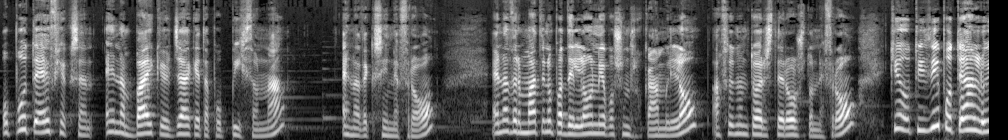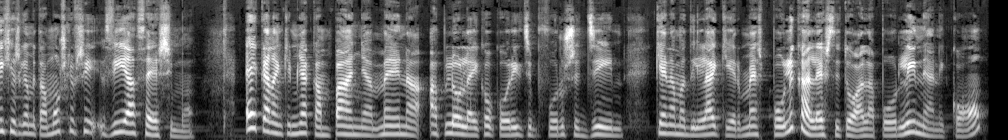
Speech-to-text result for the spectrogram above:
Οπότε έφτιαξαν ένα biker jacket από πίθωνα, ένα δεξί νεφρό, ένα δερμάτινο παντελόνι από συνθροκάμιλο, αυτό ήταν το αριστερό στο νεφρό, και οτιδήποτε άλλο είχες για μεταμόσχευση διαθέσιμο. Έκαναν και μια καμπάνια με ένα απλό λαϊκό κορίτσι που φορούσε τζιν και ένα μαντιλάκι ερμές πολύ καλέσθητο αλλά πολύ νεανικό.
